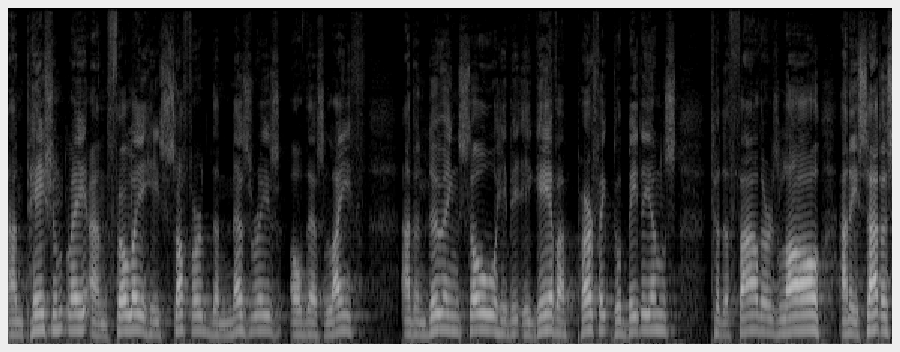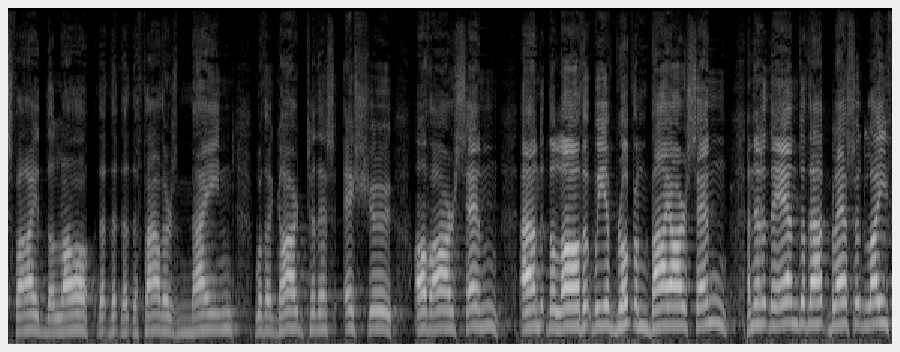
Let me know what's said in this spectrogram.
and patiently and fully he suffered the miseries of this life. And in doing so, he, be, he gave a perfect obedience to the Father's law, and he satisfied the law, the, the, the, Father's mind with regard to this issue of our sin and the law that we have broken by our sin. And then at the end of that blessed life,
